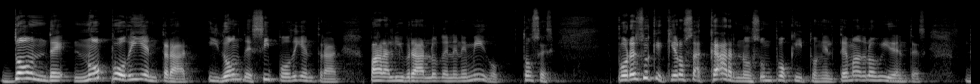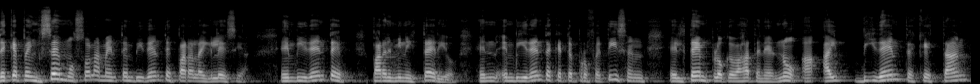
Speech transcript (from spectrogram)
dónde no podía entrar y dónde sí podía entrar para librarlo del enemigo. Entonces, por eso es que quiero sacarnos un poquito en el tema de los videntes, de que pensemos solamente en videntes para la iglesia, en videntes para el ministerio, en, videntes que te profeticen el templo que vas a tener. No, hay videntes que están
